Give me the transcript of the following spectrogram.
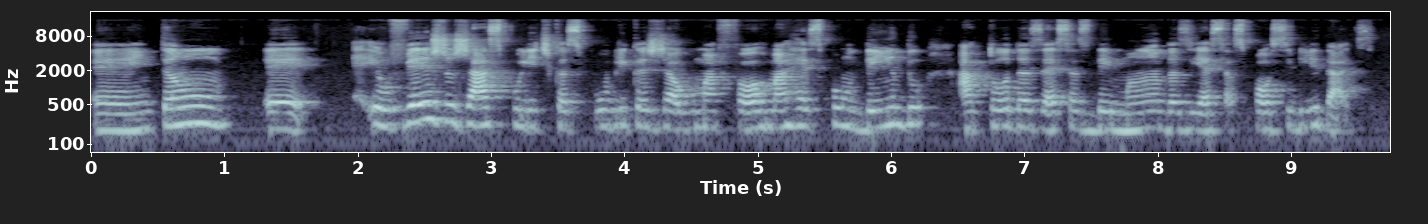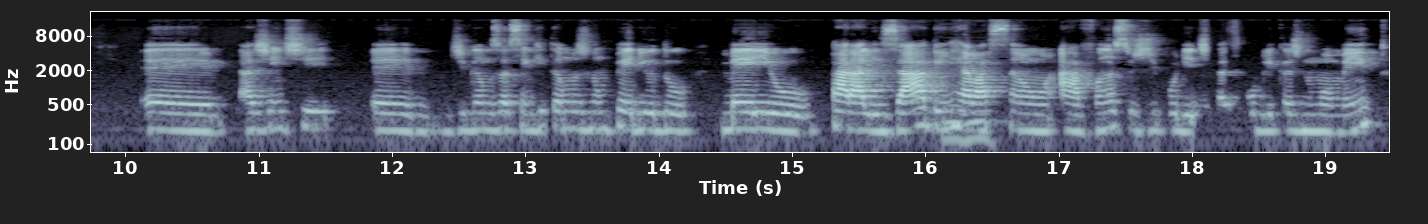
É, então, é, eu vejo já as políticas públicas de alguma forma respondendo a todas essas demandas e essas possibilidades. É, a gente, é, digamos assim, que estamos num período meio paralisado em uhum. relação a avanços de políticas públicas no momento,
